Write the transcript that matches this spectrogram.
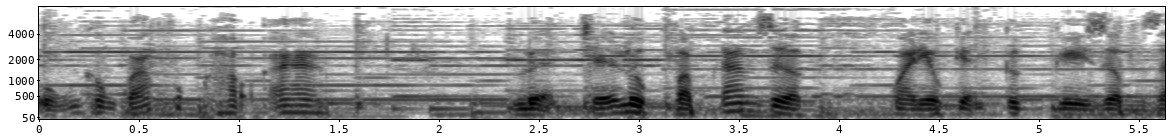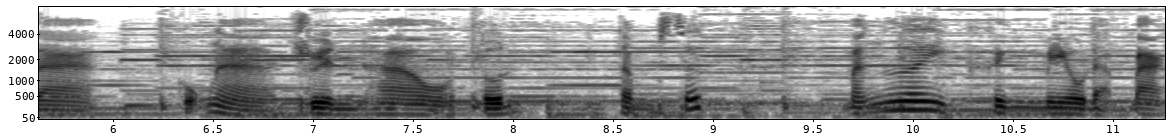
Cũng không quá phúc hậu a. Luyện chế lục phẩm đan dược, Ngoài điều kiện cực kỳ dườm già cũng là truyền hào tốn tâm sức. Mà ngươi, khinh miêu đạm bạc,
